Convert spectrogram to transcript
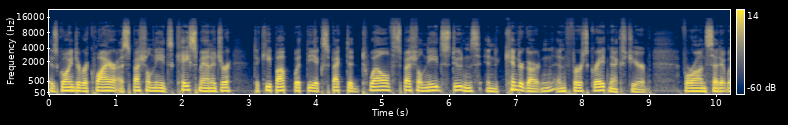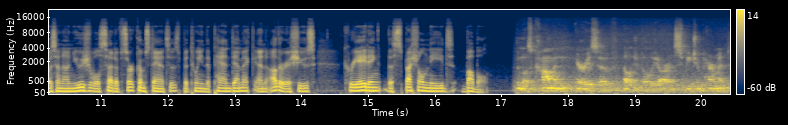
is going to require a special needs case manager to keep up with the expected 12 special needs students in kindergarten and first grade next year. Voron said it was an unusual set of circumstances between the pandemic and other issues, creating the special needs bubble. The most common areas of eligibility are speech impairment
